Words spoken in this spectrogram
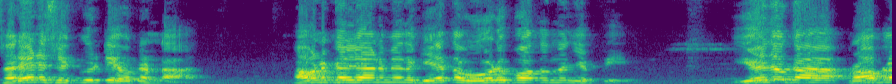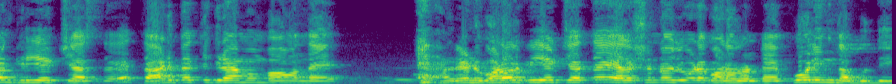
సరైన సెక్యూరిటీ ఇవ్వకుండా పవన్ కళ్యాణ్ మీద గీత ఓడిపోతుందని చెప్పి ఏదో ఒక ప్రాబ్లం క్రియేట్ చేస్తే తాడిపత్తి గ్రామం బాగుంది. రెండు గొడవలు క్రియేట్ చేస్తే ఎలక్షన్ రోజు కూడా గొడవలు ఉంటాయి. పోలింగ్ తగ్గుద్ది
